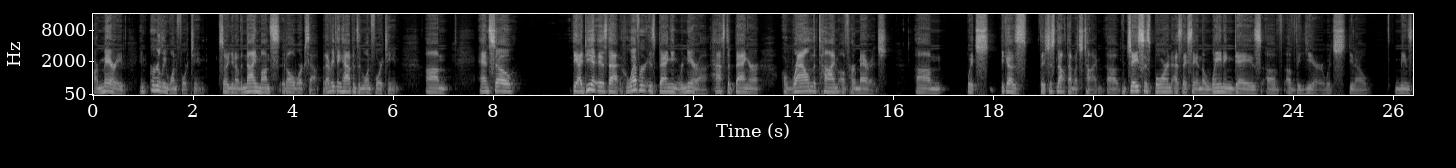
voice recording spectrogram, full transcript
are married in early 114. So, you know, the nine months, it all works out. But everything happens in 114. Um, and so the idea is that whoever is banging Rhaenyra has to bang her around the time of her marriage, um, which, because there's just not that much time. Uh, Jace is born, as they say, in the waning days of, of the year, which, you know, means,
